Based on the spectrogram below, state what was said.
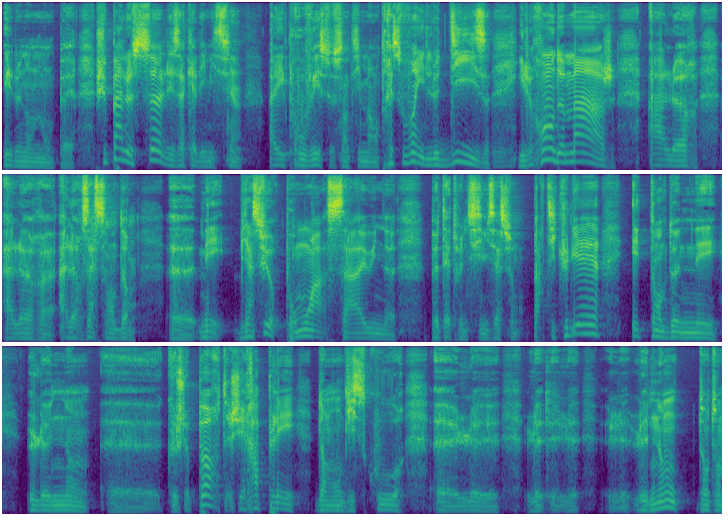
et le nom de mon père. Je suis pas le seul des académiciens à éprouver ce sentiment. Très souvent, ils le disent, ils rendent hommage à, à, à leurs ascendants. Euh, mais bien sûr, pour moi, ça a une peut-être une signification particulière, étant donné le nom euh, que je porte. J'ai rappelé dans mon discours euh, le, le, le, le, nom dont, on,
